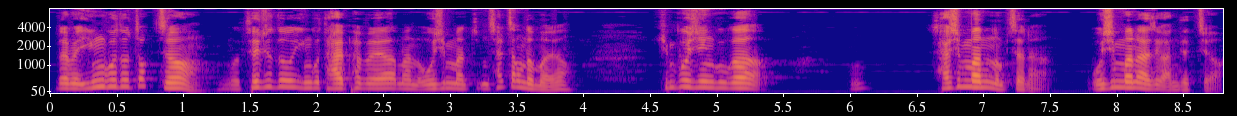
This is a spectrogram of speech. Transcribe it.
그다음에 인구도 적죠. 뭐 제주도 인구 다 합해봐야만 50만 좀 살짝 넘어요. 김포시 인구가 40만 넘잖아. 50만은 아직 안 됐죠.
